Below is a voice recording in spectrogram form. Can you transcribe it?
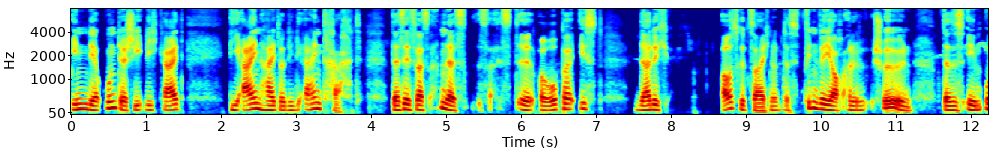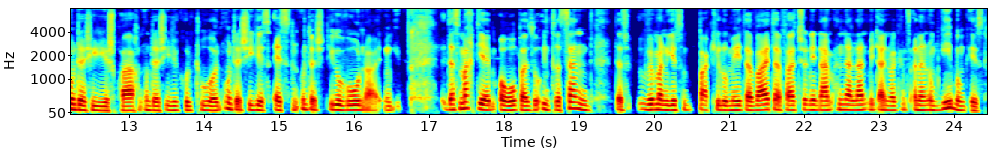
in der Unterschiedlichkeit die Einheit oder die Eintracht. Das ist was anderes. Das heißt, äh, Europa ist dadurch ausgezeichnet. Das finden wir ja auch alle schön dass es eben unterschiedliche Sprachen, unterschiedliche Kulturen, unterschiedliches Essen, unterschiedliche Gewohnheiten gibt. Das macht ja Europa so interessant, dass wenn man jetzt ein paar Kilometer weiter fast schon in einem anderen Land mit einer ganz anderen Umgebung ist,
